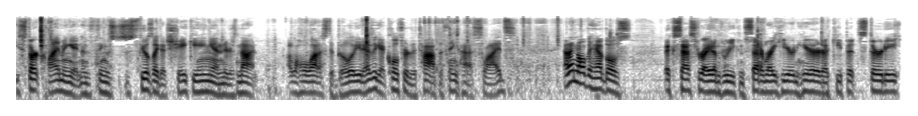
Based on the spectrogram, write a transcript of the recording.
you start climbing it and things just feels like it's shaking and there's not a whole lot of stability. And as I get closer to the top the thing kind of slides. And i know they have those accessory items where you can set them right here and here to keep it sturdy,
